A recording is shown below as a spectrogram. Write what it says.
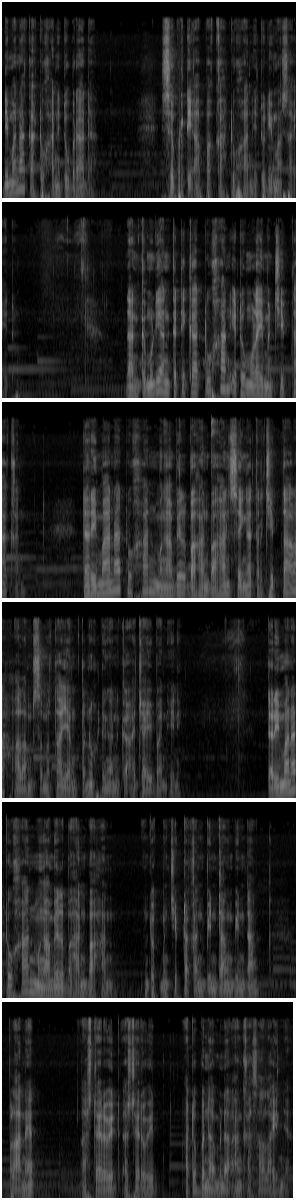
Di manakah Tuhan itu berada? Seperti apakah Tuhan itu di masa itu? Dan kemudian ketika Tuhan itu mulai menciptakan, dari mana Tuhan mengambil bahan-bahan sehingga terciptalah alam semesta yang penuh dengan keajaiban ini? Dari mana Tuhan mengambil bahan-bahan untuk menciptakan bintang-bintang, planet, asteroid-asteroid, atau benda-benda angkasa lainnya?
